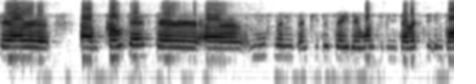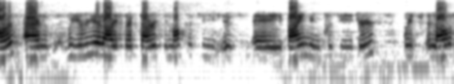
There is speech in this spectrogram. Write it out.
there are um, protests, their uh, movements, and people say they want to be directly involved. And we realize that direct democracy is a binding procedure which allows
